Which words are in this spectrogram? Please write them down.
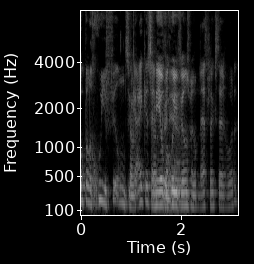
ook wel een goede film om te kijken. Er zijn heel veel goede ja. films meer op Netflix tegenwoordig.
